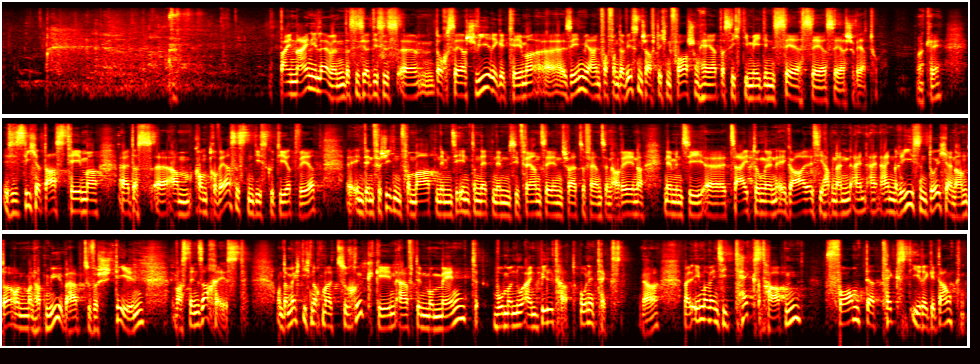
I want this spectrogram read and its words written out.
bei 9-11, das ist ja dieses ähm, doch sehr schwierige Thema, äh, sehen wir einfach von der wissenschaftlichen Forschung her, dass sich die Medien sehr, sehr, sehr schwer tun. Okay? Es ist sicher das Thema, äh, das äh, am kontroversesten diskutiert wird. Äh, in den verschiedenen Formaten nehmen Sie Internet, nehmen Sie Fernsehen, Schweizer Fernsehen, Arena, nehmen Sie Zeitungen, egal. Sie haben ein, ein, ein, ein riesen Durcheinander und man hat Mühe überhaupt zu verstehen, was denn Sache ist. Und da möchte ich nochmal zurückgehen auf den Moment, wo man nur ein Bild hat, ohne Text. Ja? Weil immer wenn Sie Text haben, formt der Text Ihre Gedanken.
